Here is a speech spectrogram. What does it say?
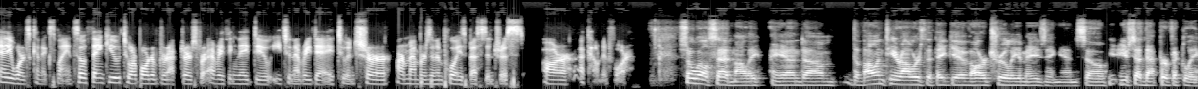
any words can explain. So thank you to our board of directors for everything they do each and every day to ensure our members and employees' best interests are accounted for. So well said, Molly. And um, the volunteer hours that they give are truly amazing. And so you said that perfectly.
